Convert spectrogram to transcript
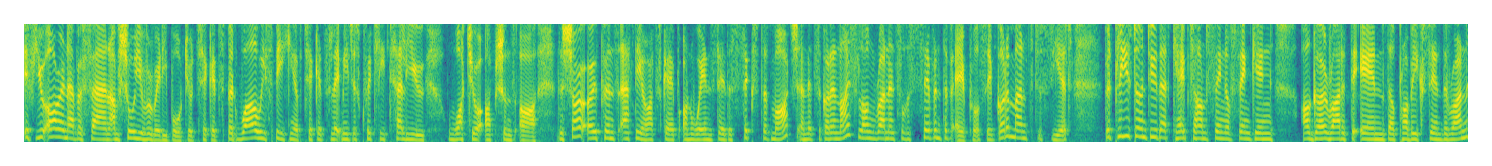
if you are an ABBA fan, I'm sure you've already bought your tickets. But while we're speaking of tickets, let me just quickly tell you what your options are. The show opens at the Artscape on Wednesday, the 6th of March, and it's got a nice long run until the 7th of April. So you've got a month to see it. But please don't do that Cape Town thing of thinking, I'll go right at the end. They'll probably extend the run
